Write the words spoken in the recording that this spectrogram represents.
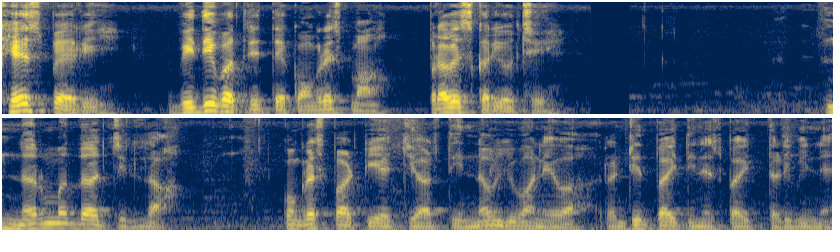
ખેસ પહેરી વિધિવત રીતે કોંગ્રેસમાં પ્રવેશ કર્યો છે. નર્મદા જિલ્લા કોંગ્રેસ પાર્ટીએ જ્યારથી નવયુવાન એવા રણજીતભાઈ દિનેશભાઈ તડવીને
